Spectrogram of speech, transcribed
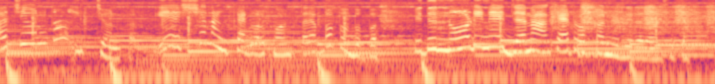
ಅಚ್ಚಿ ಒಂದು ಕಾಲು ಇಚ್ಚಿ ಒಂದು ಎಷ್ಟು ಚೆನ್ನಾಗಿ ಕ್ಯಾಟ್ ವಾಕ್ ಮಾಡ್ತಾರೆ. ಅಬ್ಬಬ್ಬಬ್ಬ ಇದನ್ನ ನೋಡಿನೇ ಜನ ಕ್ಯಾಟ್ ವಾಕ್ ಕಂಡು ಹಿಡಿದಿರೋದು ಅನ್ಸುತ್ತೆ.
